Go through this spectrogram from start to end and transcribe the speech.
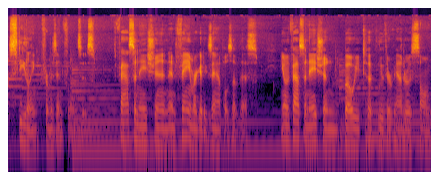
stealing from his influences. Fascination and Fame are good examples of this. You know, in Fascination, Bowie took Luther Vandross' song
